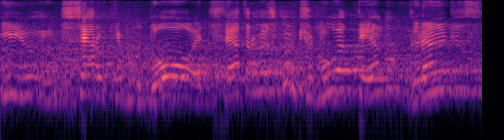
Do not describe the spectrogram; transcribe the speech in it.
e, e disseram que mudou, etc., mas continua tendo grandes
